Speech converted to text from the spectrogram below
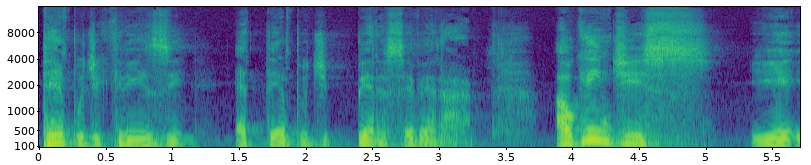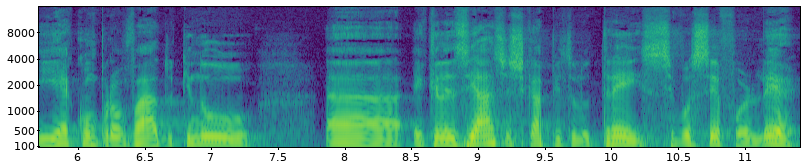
Tempo de crise é tempo de perseverar. Alguém diz e, e é comprovado que no uh, Eclesiastes capítulo 3, se você for ler,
